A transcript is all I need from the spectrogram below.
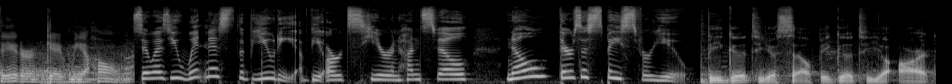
The theater gave me a home. So as you witness the beauty of the arts here in Huntsville, know there's a space for you. Be good to yourself, be good to your art,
